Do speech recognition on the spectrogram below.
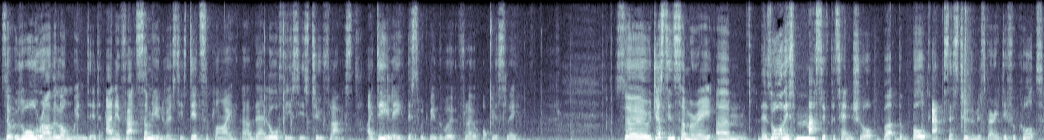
So it was all rather long-winded. And in fact, some universities did supply um, their law theses to Flax. Ideally, this would be the workflow, obviously. So just in summary, um, there's all this massive potential, but the bulk access to them is very difficult.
